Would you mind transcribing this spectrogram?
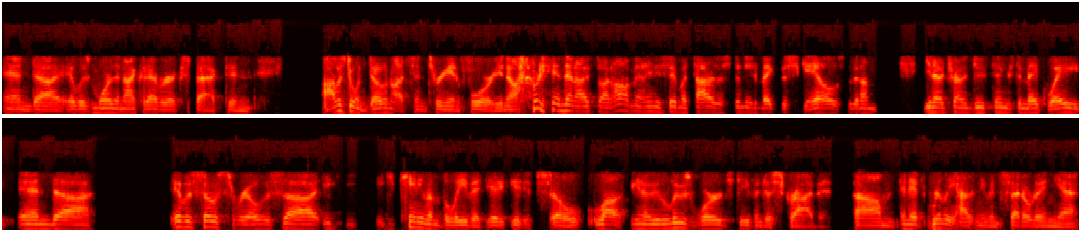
and uh, it was more than I could ever expect. And I was doing donuts in three and four, you know. and then I thought, oh man, I need to save my tires. I still need to make the scales. But then I'm, you know, trying to do things to make weight, and uh, it was so surreal. It was uh, you, you can't even believe it. it. It's a lot. You know, you lose words to even describe it, um, and it really hasn't even settled in yet.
